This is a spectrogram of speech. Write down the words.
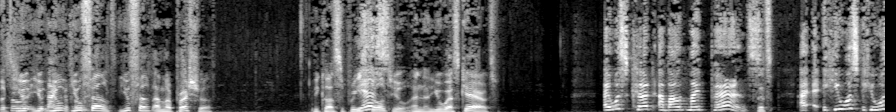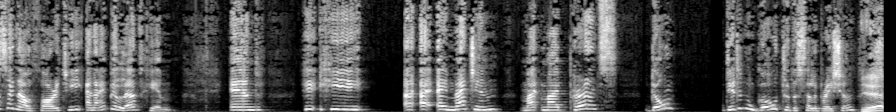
But Sorry, you, you, you, you felt you felt under pressure because the priest Yes. told you, and you were scared. I was scared about my parents. That's- I, I- he was he was an authority, and I believed him. And he he I, I- I imagine my my parents don't didn't go to the celebration. Yeah.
